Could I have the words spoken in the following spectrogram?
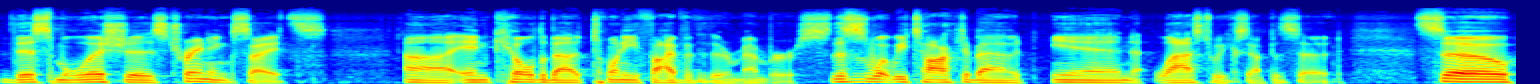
this militia's training sites uh, and killed about 25 of their members. This is what we talked about in last week's episode. So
